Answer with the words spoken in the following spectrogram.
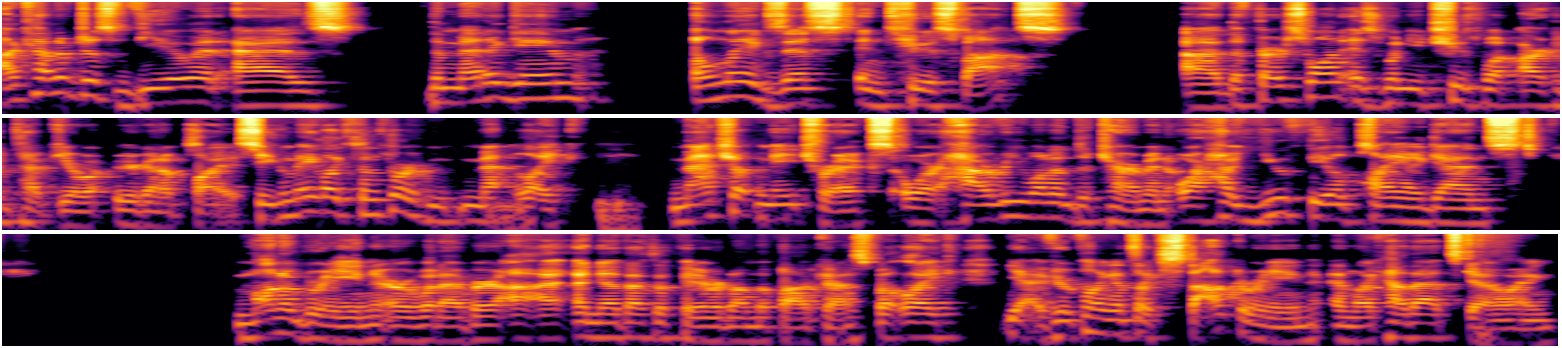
I kind of just view it as the metagame only exists in two spots. Uh, the first one is when you choose what archetype you're, you're going to play. So you can make like some sort of ma- like matchup matrix or however you want to determine or how you feel playing against mono green or whatever. I, I know that's a favorite on the podcast, but like, yeah, if you're playing against like stock green and like how that's going,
